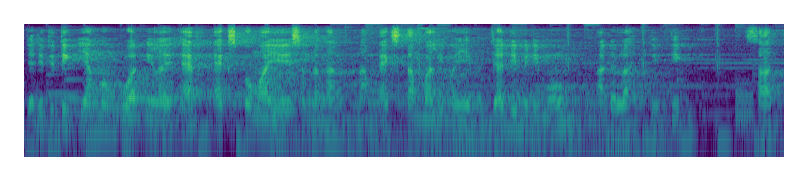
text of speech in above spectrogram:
jadi titik yang membuat nilai f x, y sama dengan 6x tambah 5y menjadi minimum adalah titik 1,3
